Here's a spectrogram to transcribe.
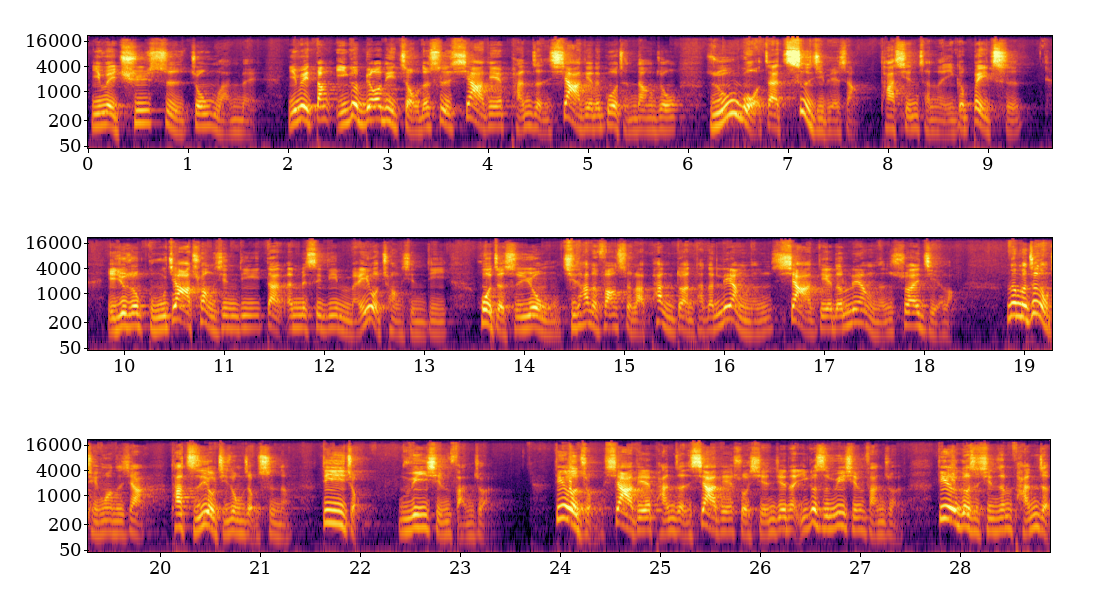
因为趋势中完美。因为当一个标的走的是下跌盘整下跌的过程当中，如果在次级别上它形成了一个背驰。也就是说，股价创新低，但 MACD 没有创新低，或者是用其他的方式来判断它的量能下跌的量能衰竭了。那么这种情况之下，它只有几种走势呢？第一种 V 型反转，第二种下跌盘整下跌所衔接的一个是 V 型反转，第二个是形成盘整，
